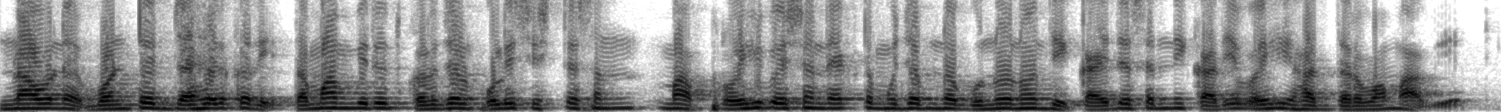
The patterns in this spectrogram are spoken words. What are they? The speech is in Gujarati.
નવને વોન્ટેડ જાહેર કરી, તમામ વિરુદ્ધ કરજણ પોલીસ સ્ટેશનમાં પ્રોહિબિશન એક્ટ મુજબનો ગુનો નોંધી કાયદેસરની કાર્યવાહી હાથ ધરવામાં આવી હતી.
